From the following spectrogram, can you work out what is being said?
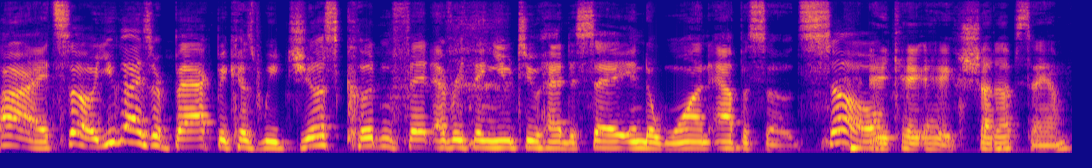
All right, so you guys are back because we just couldn't fit everything you two had to say into one episode. So, AKA, shut up, Sam.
